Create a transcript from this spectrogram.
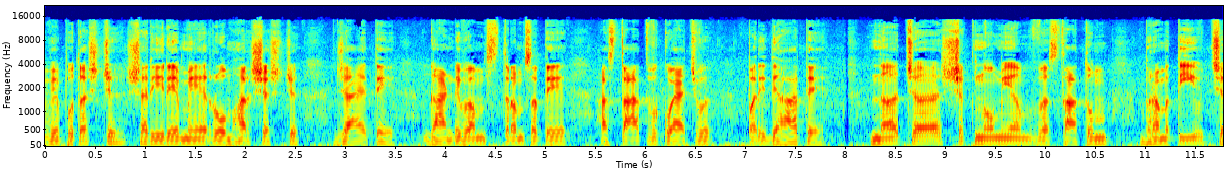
विपुतश्च शरीरे मे रोमहर्षश्च जायते। गांडिवम स्त्रंसते हस्तात्व क्वैच्व परिदेहाते। न च शक्नोम्यवस्थातुम भ्रमतीव च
